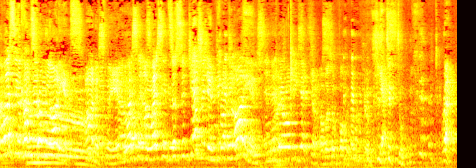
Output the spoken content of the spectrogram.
unless it comes from the audience, honestly. Unless, it, unless it's a suggestion from the audience, and then there will be dick jokes. I was a public joke. Yes. Right.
